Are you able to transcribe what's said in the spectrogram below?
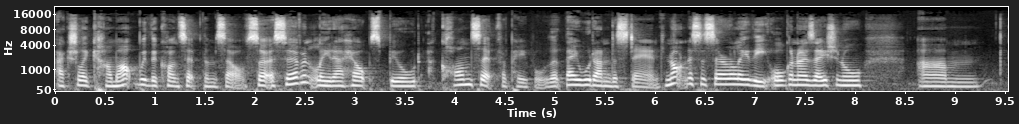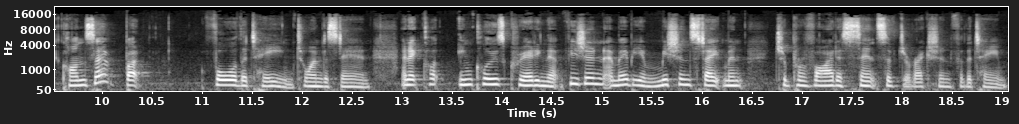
actually come up with the concept themselves. So a servant leader helps build a concept for people that they would understand, not necessarily the organizational um, concept, but for the team to understand. And it cl- includes creating that vision and maybe a mission statement to provide a sense of direction for the team.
